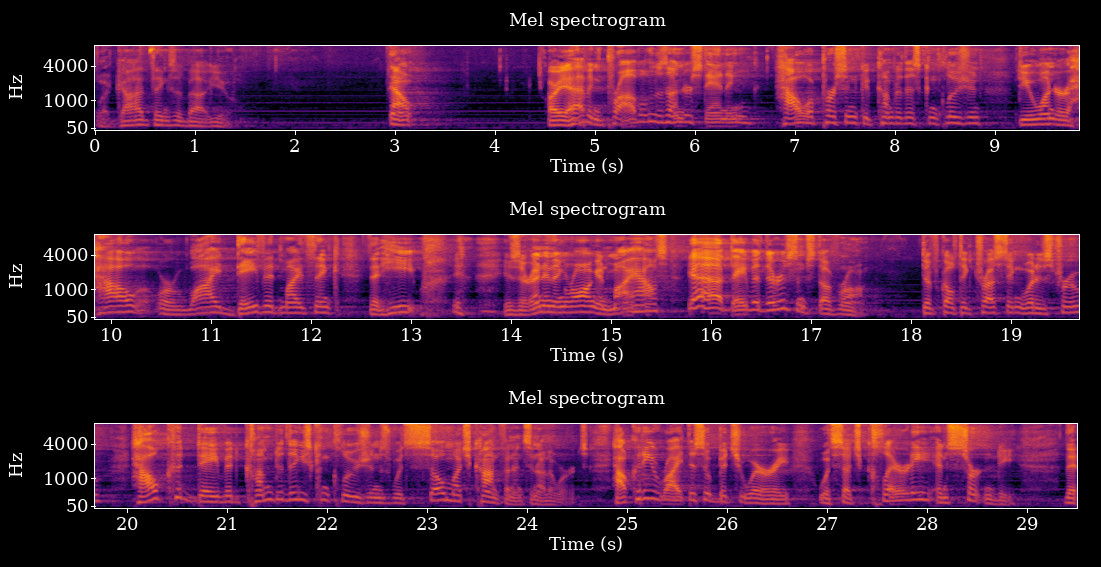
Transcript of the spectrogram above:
What God thinks about you. Now, are you having problems understanding how a person could come to this conclusion? Do you wonder how or why David might think that he, is there anything wrong in my house? Yeah, David, there is some stuff wrong. Difficulty trusting what is true. How could David come to these conclusions with so much confidence, in other words? How could he write this obituary with such clarity and certainty that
